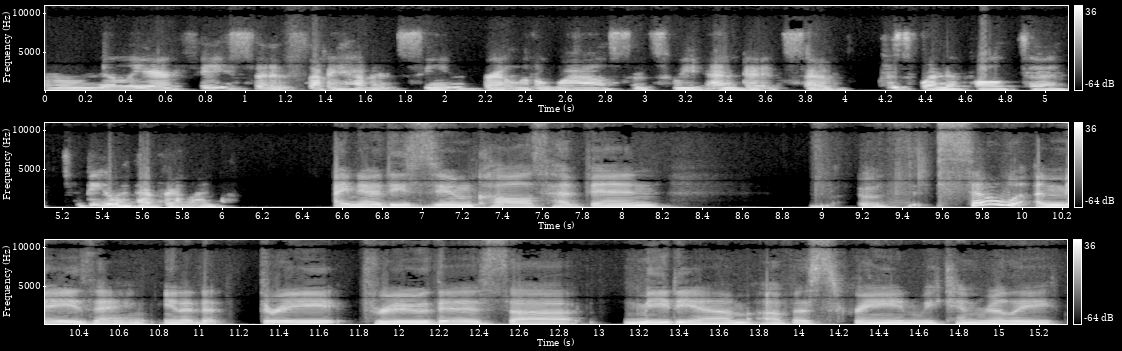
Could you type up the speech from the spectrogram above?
familiar faces that I haven't seen for a little while since we ended. So just wonderful to, to be with everyone. I know these Zoom calls have been so amazing, you know, that three through this uh, medium of a screen, we can really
